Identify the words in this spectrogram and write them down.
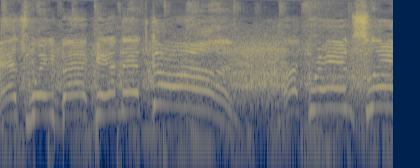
as way back, and that's gone! A grand slam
